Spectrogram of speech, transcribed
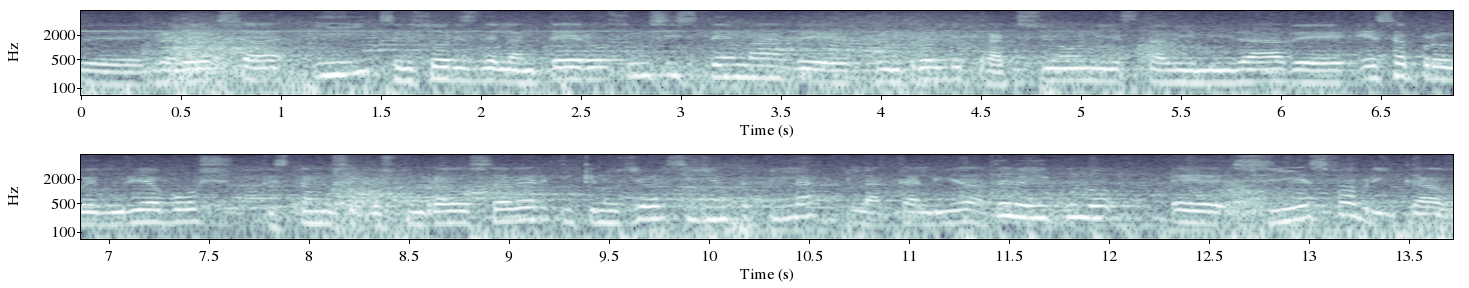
de reversa y sensores delanteros, un sistema de control de tracción y estabilidad de esa proveeduría Bosch que estamos acostumbrados a ver y que nos lleva al siguiente pilar, la calidad. Este vehículo, eh, si es fabricado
